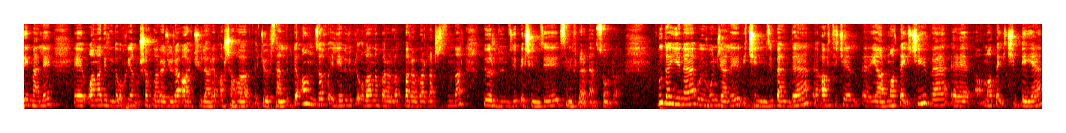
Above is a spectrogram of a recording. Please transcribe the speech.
deməli ana dilində oxuyan uşaqlara görə IQ-ləri aşağı görsənilibdi. Ancaq eləyə biliblər onlarla barabarlaşsınlar 4-cü, 5-ci siniflərdən sonra. Bu da yenə uyğun gəlir 2-ci bəndə e, artikel ya maddə 2 və e, maddə 2B-yə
